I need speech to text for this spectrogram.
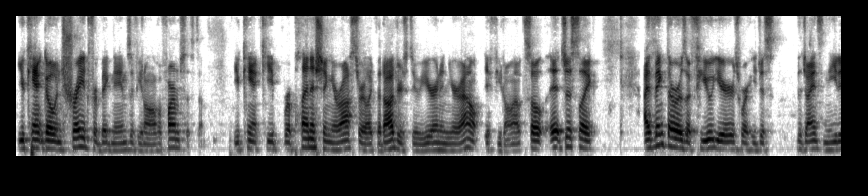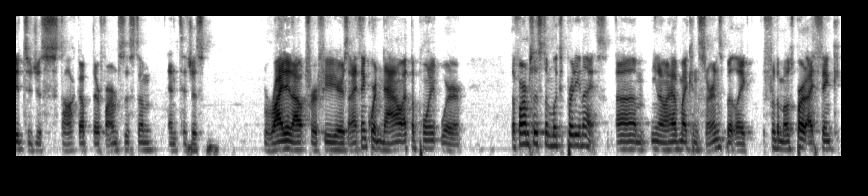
You can't go and trade for big names if you don't have a farm system. You can't keep replenishing your roster like the Dodgers do year in and year out if you don't have. So it just like, I think there was a few years where he just the Giants needed to just stock up their farm system and to just ride it out for a few years. And I think we're now at the point where the farm system looks pretty nice. Um, you know, I have my concerns, but like for the most part, I think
